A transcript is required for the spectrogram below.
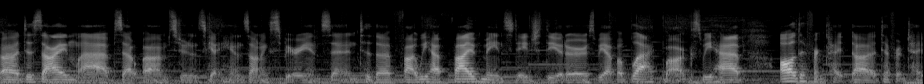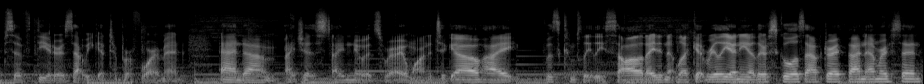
uh, design labs that um, students get hands-on experience in to the, we have five main stage theaters, we have a black box, we have all different, uh, different types of theaters that we get to perform in. And um, I just, I knew it's where I wanted to go. I was completely solid. I didn't look at really any other schools after I found Emerson,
